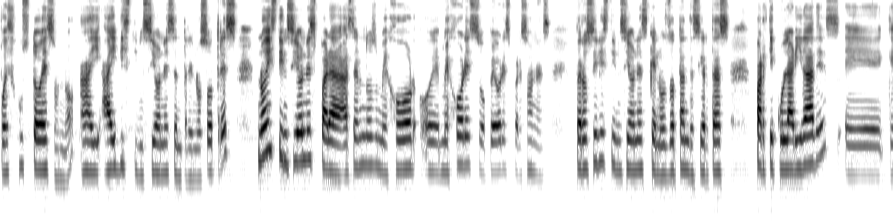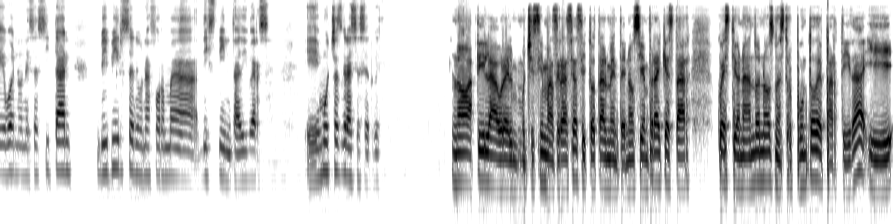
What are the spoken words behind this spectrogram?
pues justo eso, ¿no? Hay, hay distinciones entre nosotros, no distinciones para hacernos mejor, eh, mejores o peores personas, pero sí distinciones que nos dotan de ciertas particularidades eh, que, bueno, necesitan vivirse de una forma distinta, diversa. Eh, muchas gracias, Edwin. No, a ti, Laurel, muchísimas gracias y totalmente, ¿no? Siempre hay que estar cuestionándonos nuestro punto de partida y,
